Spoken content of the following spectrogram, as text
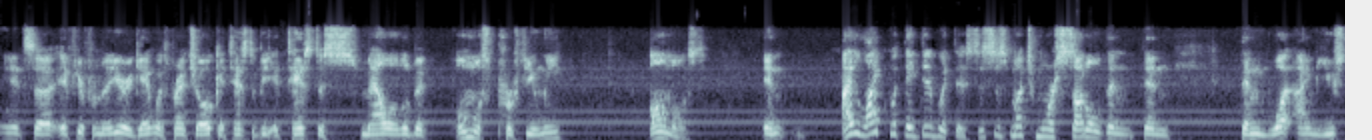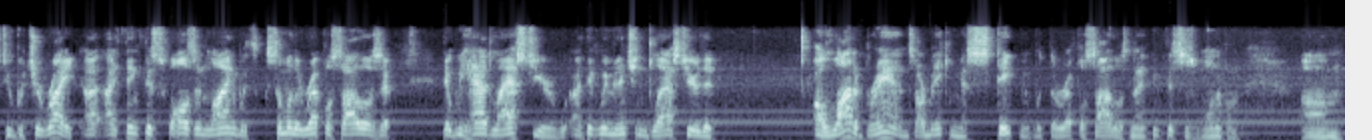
it's uh, if you're familiar again with French oak, it tends to be it tends to smell a little bit almost perfumey, almost. And I like what they did with this. This is much more subtle than than than what I'm used to. But you're right. I, I think this falls in line with some of the reposados that that we had last year. I think we mentioned last year that a lot of brands are making a statement with the reposados, and I think this is one of them. Um,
